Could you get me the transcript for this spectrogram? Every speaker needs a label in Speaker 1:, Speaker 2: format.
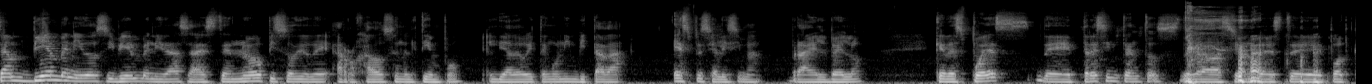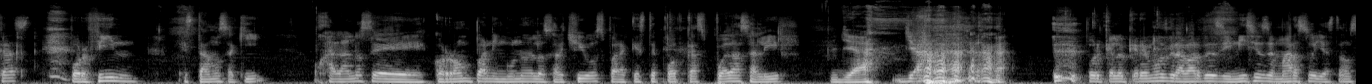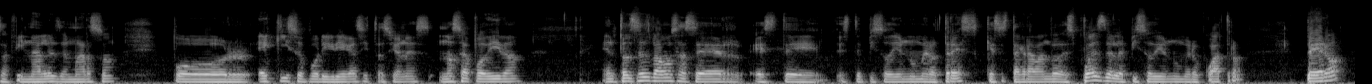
Speaker 1: Sean bienvenidos y bienvenidas a este nuevo episodio de Arrojados en el Tiempo. El día de hoy tengo una invitada especialísima, Brael Velo, que después de tres intentos de grabación de este podcast, por fin estamos aquí. Ojalá no se corrompa ninguno de los archivos para que este podcast pueda salir.
Speaker 2: Ya.
Speaker 1: Ya. Porque lo queremos grabar desde inicios de marzo, ya estamos a finales de marzo. Por X o por Y situaciones no se ha podido. Entonces vamos a hacer este, este episodio número 3, que se está grabando después del episodio número 4. Pero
